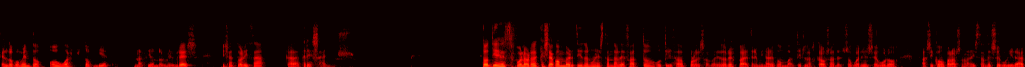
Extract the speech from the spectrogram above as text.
El documento OWASP Top 10 nació en 2003 y se actualiza cada tres años. Top 10, pues la verdad que se ha convertido en un estándar de facto utilizado por los desarrolladores para determinar y combatir las causas del software inseguro, así como para los analistas de seguridad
